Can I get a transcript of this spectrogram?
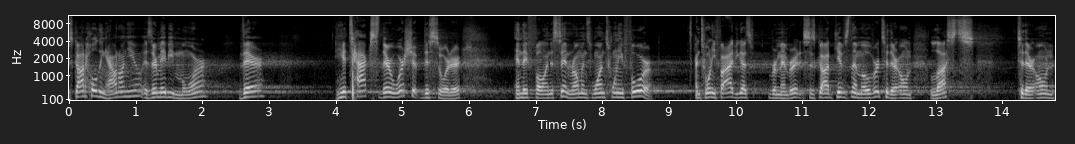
Is God holding out on you? Is there maybe more there? He attacks their worship disorder and they fall into sin. Romans 1 24 and 25, you guys remember it. It says, God gives them over to their own lusts, to their own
